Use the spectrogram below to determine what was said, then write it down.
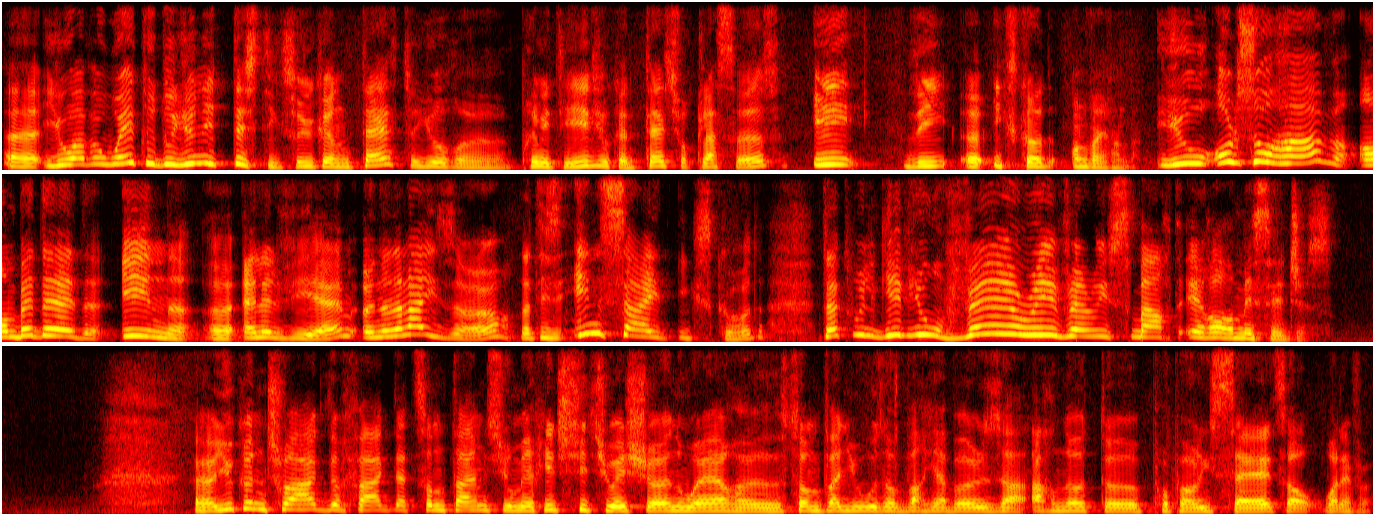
Uh, you have a way to do unit testing, so you can test your uh, primitive, you can test your classes in the uh, Xcode environment. You also have embedded in uh, LLVM an analyzer that is inside Xcode that will give you very, very smart error messages. Uh, you can track the fact that sometimes you may reach situation where uh, some values of variables are, are not uh, properly set or whatever.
